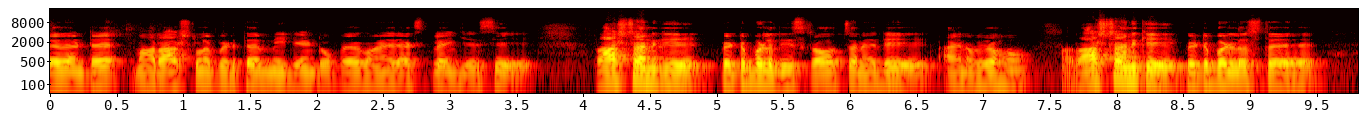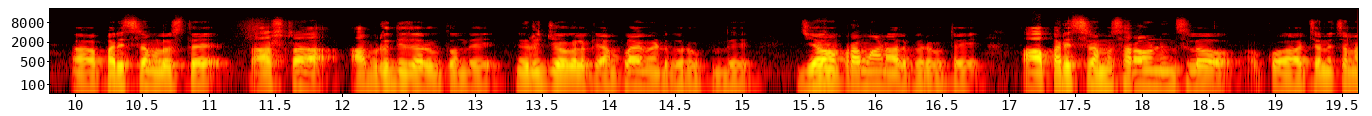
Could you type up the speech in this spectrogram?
లేదంటే మా రాష్ట్రంలో పెడితే మీకేంటి ఉపయోగం అనేది ఎక్స్ప్లెయిన్ చేసి రాష్ట్రానికి పెట్టుబడులు తీసుకురావచ్చు అనేది ఆయన వ్యూహం. రాష్ట్రానికి పెట్టుబడులు వస్తే పరిశ్రమలు వస్తే రాష్ట్ర అభివృద్ధి జరుగుతుంది నిరుద్యోగులకు ఎంప్లాయ్మెంట్ దొరుకుతుంది జీవన ప్రమాణాలు పెరుగుతాయి. ఆ పరిశ్రమ సరౌండింగ్స్లో చిన్న చిన్న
